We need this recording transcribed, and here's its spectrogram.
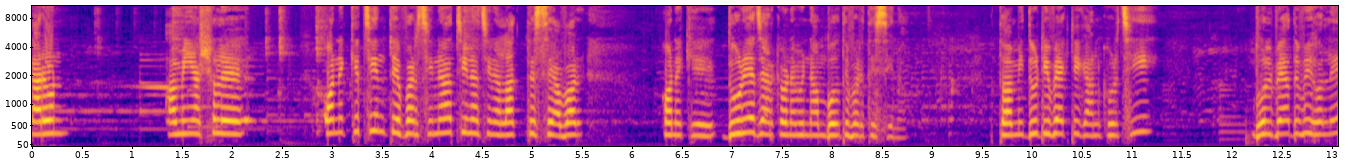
কারণ আমি আসলে অনেককে চিনতে পারছি না, চিনা চিনা লাগতেছে, আবার অনেকে দূরে, যার কারণে আমি নাম বলতে পারতেছি না। তো আমি দুটি ব্যক্তি গান করছি। ভুল বেয়াদবি হলে,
